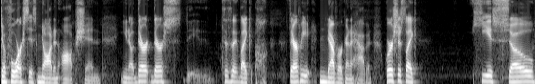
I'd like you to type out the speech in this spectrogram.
divorce is not an option. You know, there there's to say like therapy never gonna happen. Where it's just like he is so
